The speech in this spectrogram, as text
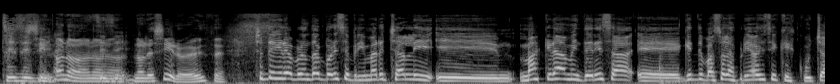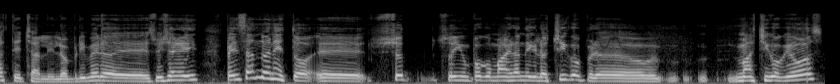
Sí, sí, sí. No, no, no, no, les sirve, ¿viste? Yo te quería preguntar por ese primer Charlie y más que nada me interesa, eh, ¿qué te pasó las primeras veces que escuchaste Charlie? Lo primero de Sui Generis. Pensando en esto, eh, yo soy un poco más grande que los chicos, pero más chico que vos,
